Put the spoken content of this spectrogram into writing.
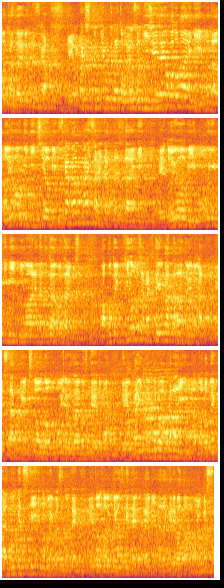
を数えるんですが、えー、私の記憶だとおよそ20年ほど前にまだ土曜日日曜日2日間開催だった時代に、えー、土曜日大雪に見舞われたことがございました。まあ、本当に昨日じゃなくてよかったなというのがスタッフ一同の思いでございますけれども、え、お帰りの頃はかなりあの路面が凍結していると思いますので、え、どうぞお気をつけてお帰りいただければと思います。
